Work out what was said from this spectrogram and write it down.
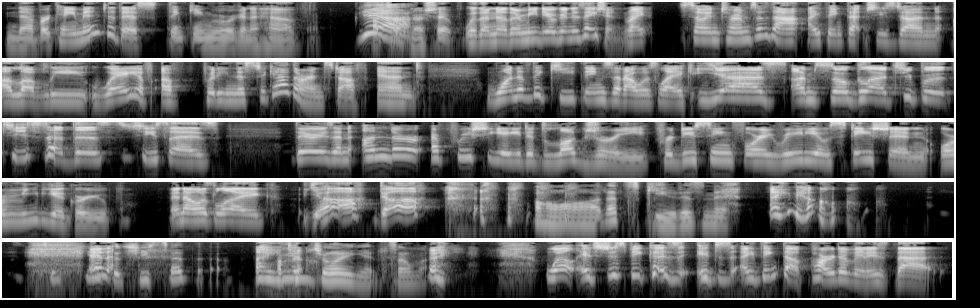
never came into this thinking we were going to have a partnership with another media organization, right? So in terms of that, I think that she's done a lovely way of, of putting this together and stuff. And one of the key things that I was like, yes, I'm so glad she put, she said this. She says, there is an underappreciated luxury producing for a radio station or media group. And I was like, yeah, duh. Oh, that's cute, isn't it? I know. Cute And- that she said that. I I'm know. enjoying it so much. Well, it's just because it's, I think that part of it is that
